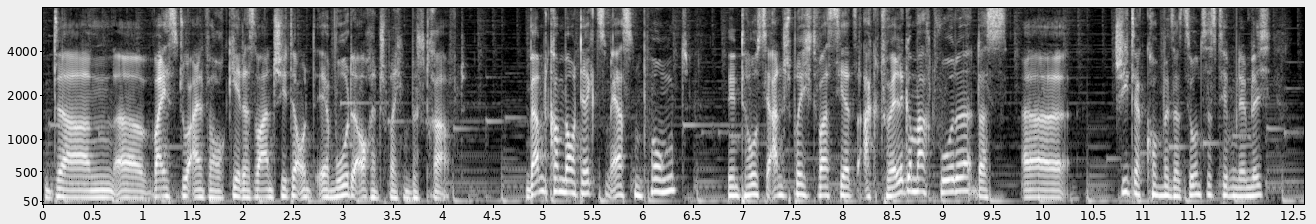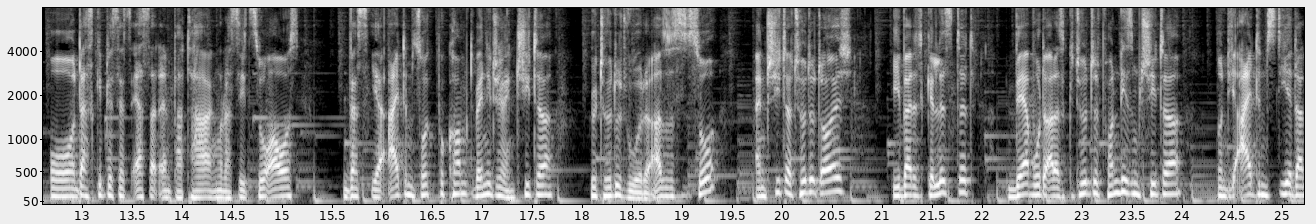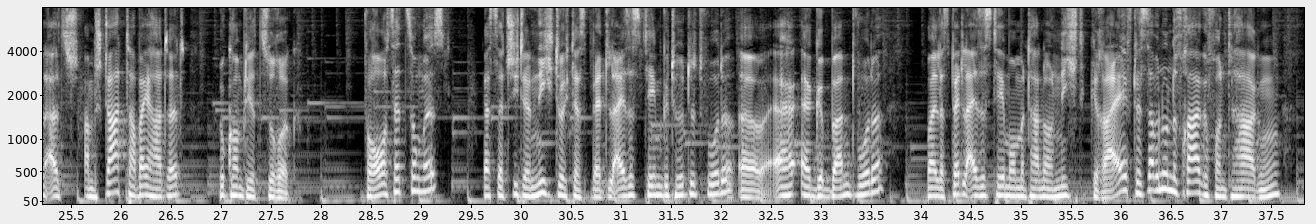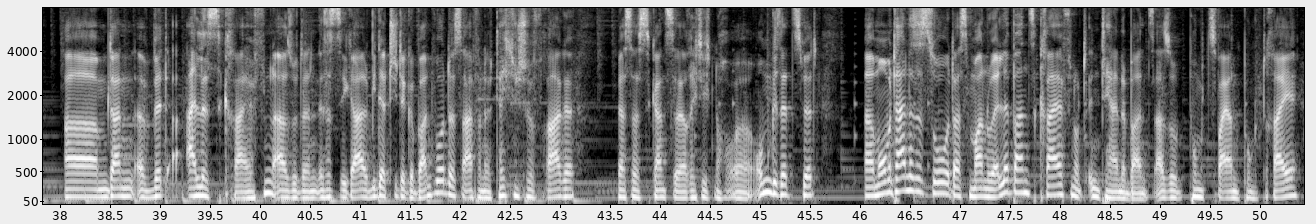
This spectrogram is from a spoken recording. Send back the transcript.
dann äh, weißt du einfach, okay, das war ein Cheater und er wurde auch entsprechend bestraft. Damit kommen wir auch direkt zum ersten Punkt, den Toast hier anspricht, was jetzt aktuell gemacht wurde. Das äh, Cheater-Kompensationssystem nämlich. Und das gibt es jetzt erst seit ein paar Tagen und das sieht so aus, dass ihr Items zurückbekommt, wenn ihr durch einen Cheater getötet wurde. Also es ist so, ein Cheater tötet euch, ihr werdet gelistet, wer wurde alles getötet von diesem Cheater und die Items, die ihr dann als, am Start dabei hattet, bekommt ihr zurück. Voraussetzung ist, dass der Cheater nicht durch das Battle-Eye-System getötet wurde, äh, äh, gebannt wurde, weil das Battle-Eye-System momentan noch nicht greift. Das ist aber nur eine Frage von Tagen. Ähm, dann wird alles greifen, also dann ist es egal, wie der Cheater gebannt wurde. Das ist einfach eine technische Frage, dass das Ganze richtig noch äh, umgesetzt wird. Äh, momentan ist es so, dass manuelle Bands greifen und interne Bands, also Punkt 2 und Punkt 3.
